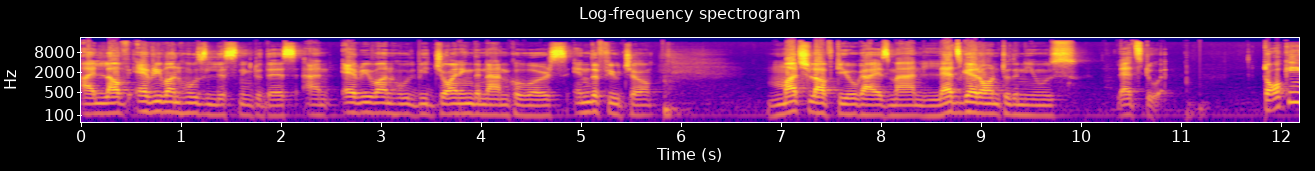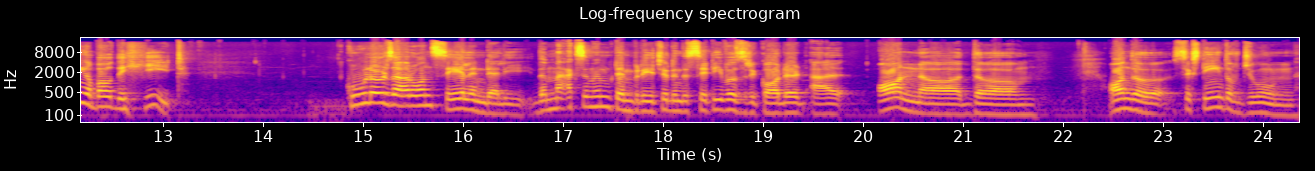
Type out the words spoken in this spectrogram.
I love everyone who's listening to this and everyone who will be joining the nancoverse in the future. Much love to you guys man. Let's get on to the news. Let's do it. Talking about the heat coolers are on sale in delhi. The maximum temperature in the city was recorded at on uh, the on the 16th of June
